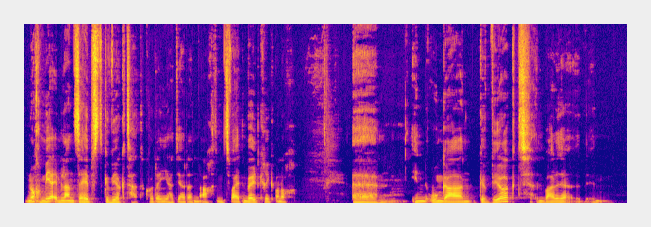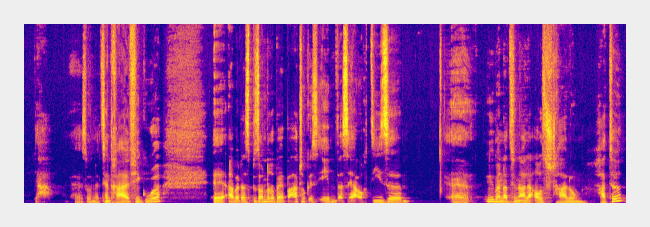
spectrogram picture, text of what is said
noch mehr im Land selbst gewirkt hat. Kodai hat ja dann nach dem Zweiten Weltkrieg auch noch ähm, in Ungarn gewirkt, war der, ja, äh, so eine Zentralfigur. Äh, aber das Besondere bei Bartok ist eben, dass er auch diese äh, übernationale Ausstrahlung hatte.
